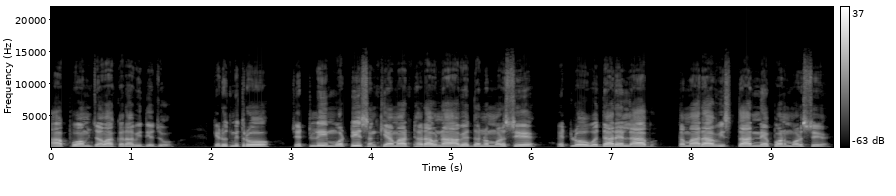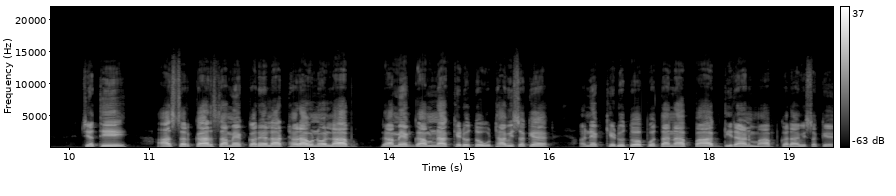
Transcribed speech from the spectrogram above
આ ફોર્મ જમા કરાવી દેજો. ખેડૂત મિત્રો, જેટલી મોટી સંખ્યામાં ઠરાવના આવેદનો મળશે, એટલો વધારે લાભ તમારા વિસ્તારને પણ મળશે. જેથી આ સરકાર સામે કરેલા ઠરાવનો લાભ ગામે ગામના ખેડૂતો ઉઠાવી શકે અને ખેડૂતો પોતાના પાક ધિરાણ માફ કરાવી શકે.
